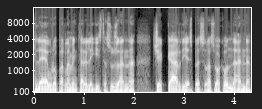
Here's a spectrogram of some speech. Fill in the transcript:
L'europarlamentare leghista Susanna Ceccardi ha espresso la sua condanna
